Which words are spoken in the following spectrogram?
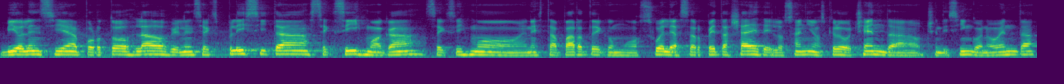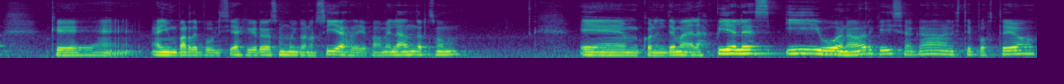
violencia por todos lados, violencia explícita, sexismo acá, sexismo en esta parte como suele hacer PETA ya desde los años creo 80, 85, 90, que hay un par de publicidades que creo que son muy conocidas de Pamela Anderson em, con el tema de las pieles y bueno, a ver qué dice acá en este posteo.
